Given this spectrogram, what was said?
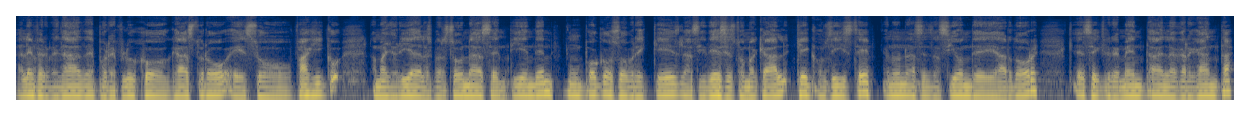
a la enfermedad por reflujo gastroesofágico. La mayoría de las personas entienden un poco sobre qué es la acidez estomacal, que consiste en una sensación de ardor que se experimenta en la garganta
